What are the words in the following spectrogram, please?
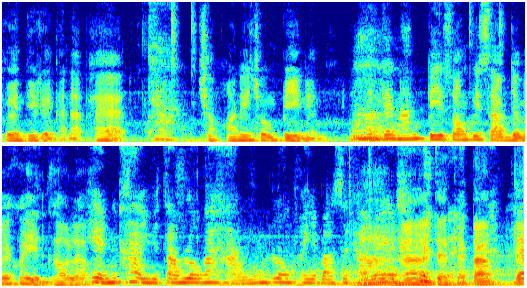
พื่อนๆที่เรียนคณะแพทย์ ค่ะ เฉพาะในช่วงปีหนึ่งอ่า หลังจากนั้นปีสองปีสามจะไม่ค่อยเห็นเขาแล้วเห็นค่ะอยู่ตามโรงอาหารโรงพยาบาลสุทธาเวชอ่าแต่แต่ตามแต่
